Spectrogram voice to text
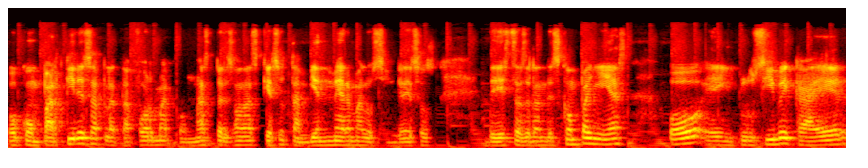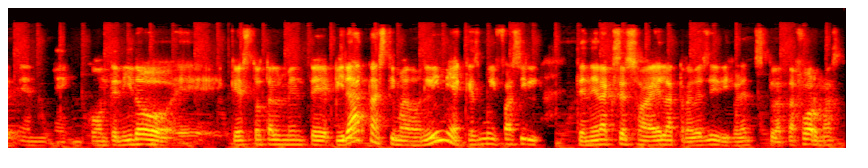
o compartir esa plataforma con más personas, que eso también merma los ingresos de estas grandes compañías, o eh, inclusive caer en, contenido eh, que es totalmente pirata, estimado en línea, que es muy fácil tener acceso a él a través de diferentes plataformas,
